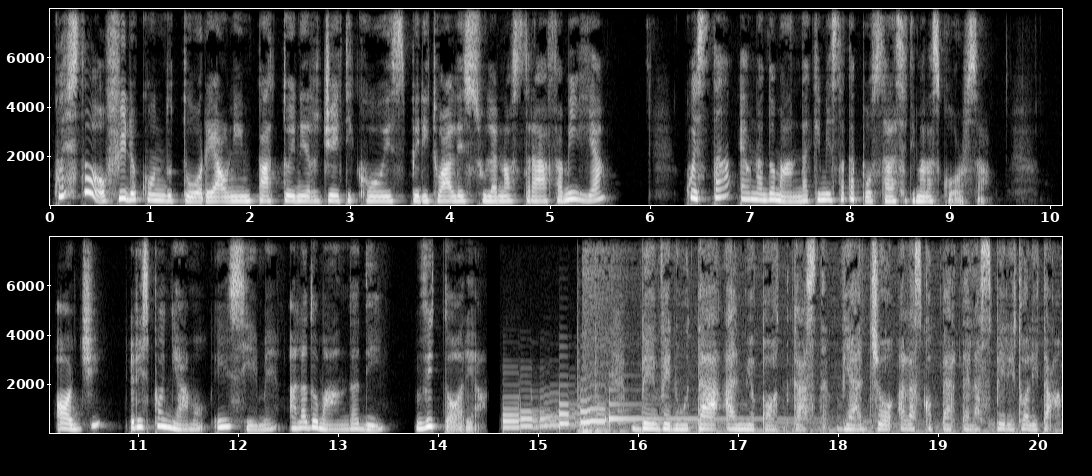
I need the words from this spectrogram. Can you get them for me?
Questo filo conduttore ha un impatto energetico e spirituale sulla nostra famiglia? Questa è una domanda che mi è stata posta la settimana scorsa. Oggi rispondiamo insieme alla domanda di Vittoria. Benvenuta al mio podcast Viaggio alla scoperta della spiritualità.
